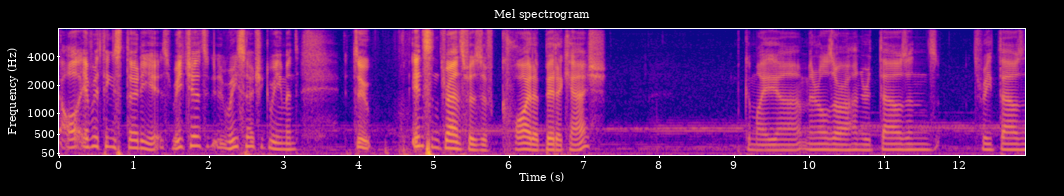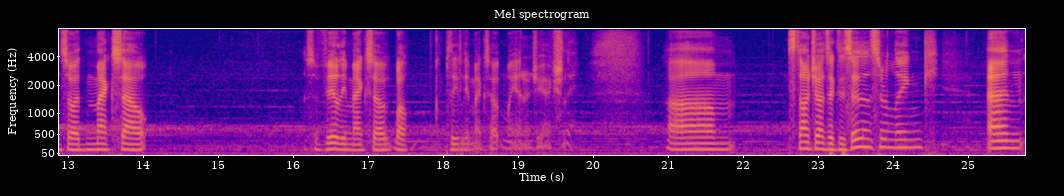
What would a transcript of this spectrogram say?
all everything's 30 years. Research research agreement to instant transfers of quite a bit of cash. Look my uh, minerals are 100,000, 3,000, so I'd max out severely max out, well, completely max out my energy actually. Um, Star Charts Existence link and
